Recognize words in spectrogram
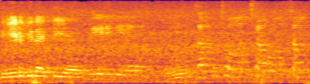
भीड़ भी रहती है। भीड़ भी रहे हम्म? सब कुछ हो अच्छा हो सब।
